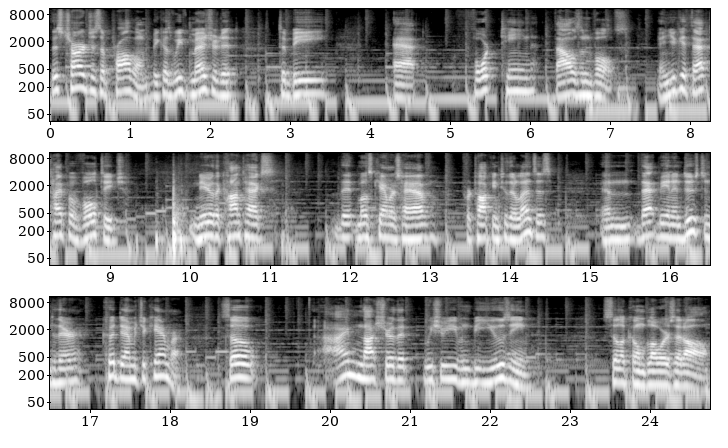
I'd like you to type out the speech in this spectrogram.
This charge is a problem because we've measured it to be at 14,000 volts. And you get that type of voltage near the contacts that most cameras have for talking to their lenses, and that being induced into there could damage your camera. So I'm not sure that we should even be using silicone blowers at all.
